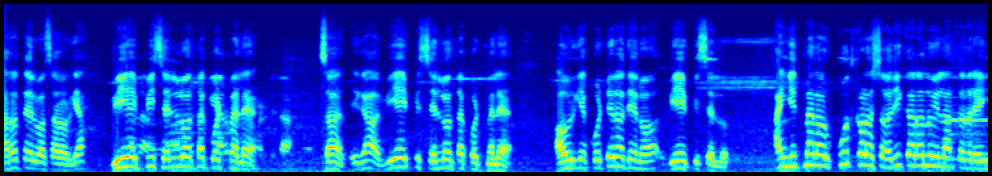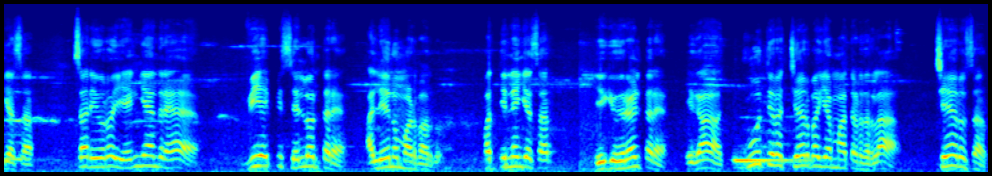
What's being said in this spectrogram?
ಅರ್ಹತೆ ಇಲ್ವಾ ಸರ್ ಅವ್ರಿಗೆ? ವಿ ಐ ಪಿ ಸೆಲ್ಲು ಅಂತ ಕೊಟ್ಮೇಲೆ ಸರ್ ಈಗ ವಿ ಐ ಪಿ ಸೆಲ್ಲು ಅಂತ ಕೊಟ್ಮೇಲೆ ಅವ್ರಿಗೆ ಕೊಟ್ಟಿರೋದೇನು ವಿ ಐ ಪಿ ಸೆಲ್ಲು ಹಂಗಿದ್ಮೇಲೆ ಅವ್ರು ಕೂತ್ಕೊಳ್ಳೋಷ್ಟು ಅಧಿಕಾರನೂ ಇಲ್ಲ ಅಂತಂದ್ರೆ ಹೆಂಗೆ ಸರ್? ಸರ್, ಇವರು ಹೆಂಗೆ ಅಂದರೆ ವಿ ಐ ಪಿ ಸೆಲ್ಲು ಅಂತಾರೆ, ಅಲ್ಲೇನು ಮಾಡಬಾರ್ದು. ಮತ್ತೆ ಇನ್ನೆಂಗೆ ಸರ್? ಈಗ ಇವ್ರು ಹೇಳ್ತಾರೆ, ಈಗ ಕೂತಿರೋ ಚೇರ್ ಬಗ್ಗೆ ಮಾತಾಡಿದ್ರಲ್ಲ ಚೇರು ಸರ್,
